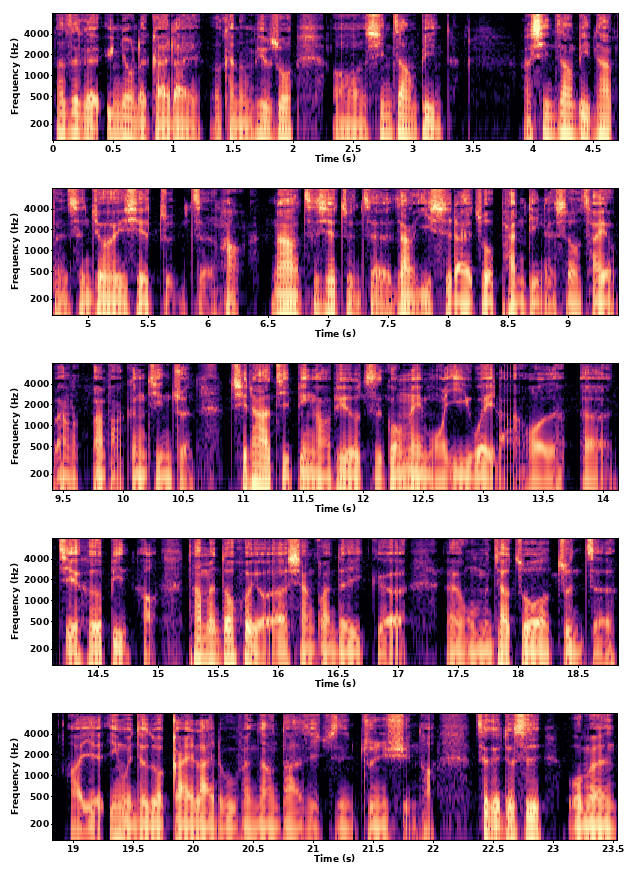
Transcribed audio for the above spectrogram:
那这个运用的该赖呃，可能譬如说呃心脏病。啊，心脏病它本身就有一些准则，哈，那这些准则让医师来做判定的时候，才有办办法更精准。其他疾病啊，譬如子宫内膜异位啦，或者呃结核病，哈，他们都会有呃相关的一个呃我们叫做准则啊，也英文叫做 guideline 的部分，让大家去遵遵循哈。这个就是我们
